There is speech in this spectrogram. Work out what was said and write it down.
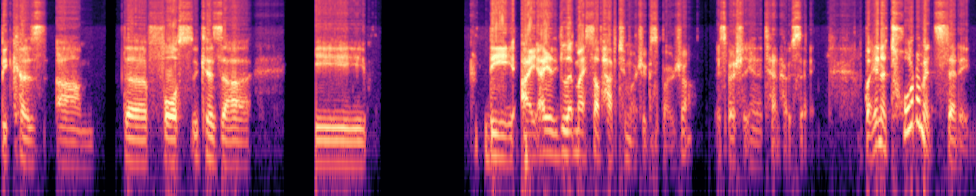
because um the force because uh the the I, I let myself have too much exposure, especially in a Tenhou setting. But in a tournament setting,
